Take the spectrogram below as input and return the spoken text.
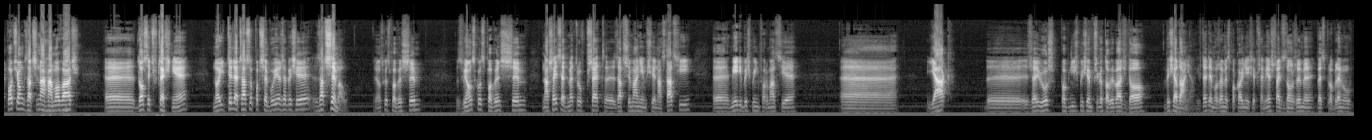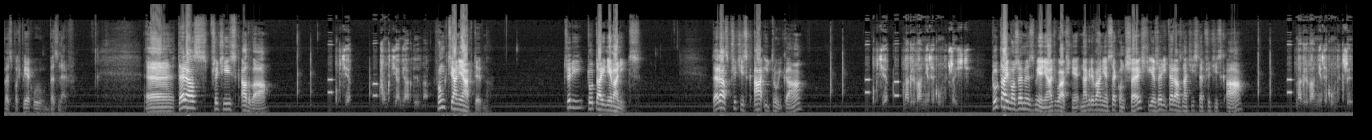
pociąg zaczyna hamować dosyć wcześnie, no i tyle czasu potrzebuje, żeby się zatrzymał. W związku z powyższym, w związku z powyższym na 600 metrów przed e, zatrzymaniem się na stacji e, mielibyśmy informację, e, jak, e, że już powinniśmy się przygotowywać do wysiadania. I wtedy możemy spokojnie się przemieszczać, zdążymy bez problemów, bez pośpiechu, bez nerw. E, teraz przycisk A2, Opcja. Funkcja nieaktywna. funkcja nieaktywna. Czyli tutaj nie ma nic. Teraz przycisk A i trójka. Opcja. Nagrywanie sekund 6. Tutaj możemy zmieniać właśnie nagrywanie sekund 6. Jeżeli teraz nacisnę przycisk A, Nagrywanie sekund 3.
